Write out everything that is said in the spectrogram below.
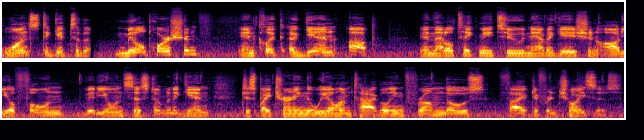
once to get to the middle portion, and click again up and that'll take me to navigation, audio, phone, video, and system. And again, just by turning the wheel, I'm toggling from those five different choices.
